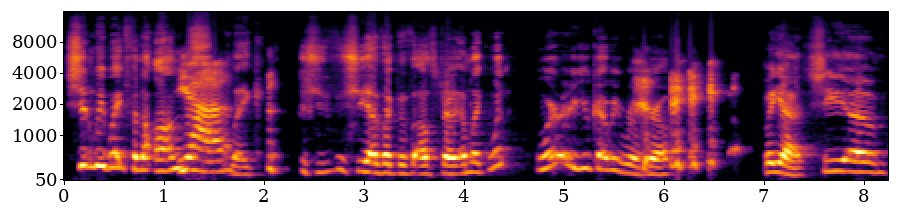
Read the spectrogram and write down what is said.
"Shouldn't we wait for the aunts?" Yeah. like she she has like this Australian. I'm like, what? Where are you coming from, girl? but yeah, she um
